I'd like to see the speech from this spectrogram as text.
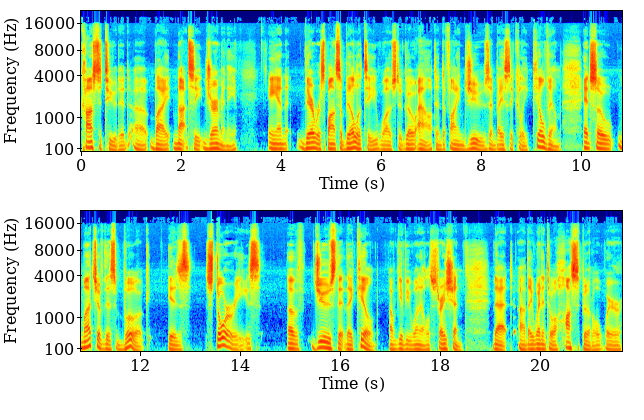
constituted uh, by Nazi Germany, and their responsibility was to go out and to find Jews and basically kill them. And so much of this book is stories of Jews that they killed I'll give you one illustration that uh, they went into a hospital where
